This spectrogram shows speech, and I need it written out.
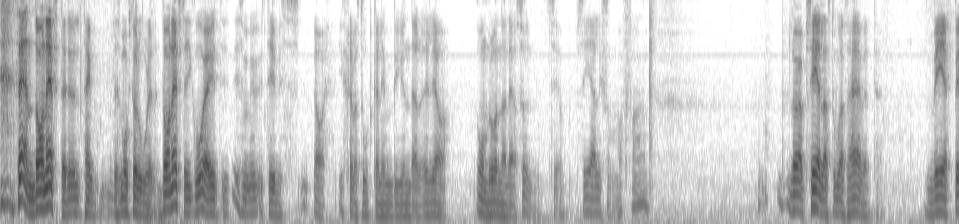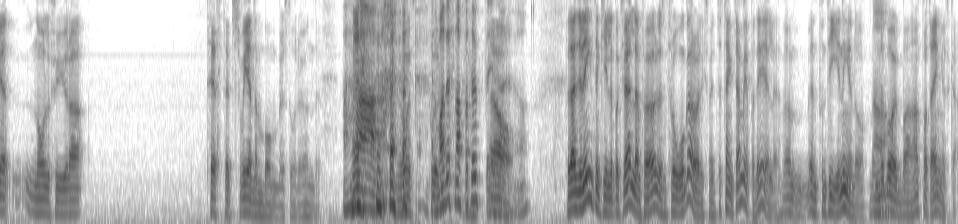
Sen dagen efter, det, tänkte, det som också är roligt. Dagen efter går jag ut, i- liksom, i, ja, i själva Storkalinbyn där, eller ja, områdena där. Så ser, ser jag liksom, vad fan. Löpsedlar stod så här vet du. VFB 04 Testet Swedenbomber står det under. Aha, Det de hade snappat upp dig Ja. där. Ja. För det hade ringt en kille på kvällen före som frågade och liksom, inte tänkte jag mer på det eller? En från tidningen då. Men Ja. det var ju bara, han pratade engelska.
